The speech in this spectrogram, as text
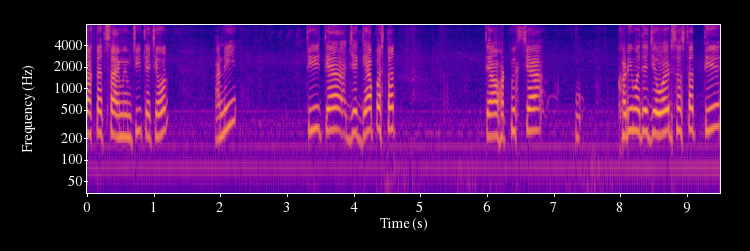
टाकतात सहा एम एमची त्याच्यावर. आणि ती त्या जे गॅप असतात त्या हॉटमिक्सच्या खडीमध्ये जे वाईड्स असतात ते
